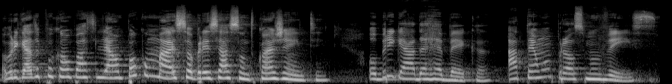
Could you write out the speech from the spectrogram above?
Obrigada por compartilhar um pouco mais sobre esse assunto com a gente. Obrigada, Rebeca. Até uma próxima vez.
